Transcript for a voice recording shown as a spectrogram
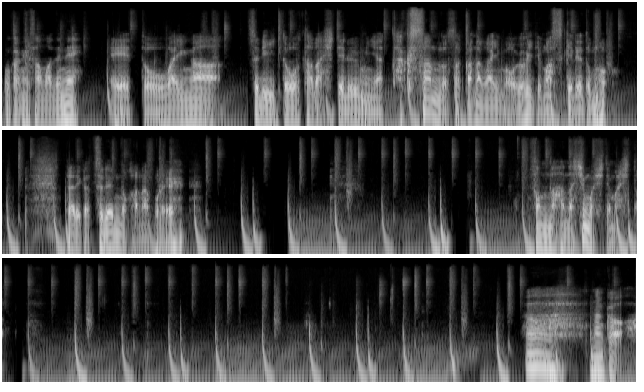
おかげさまでね、えっ、ー、と、ワイが釣り糸を垂らしてる海にはたくさんの魚が今泳いでますけれども 誰か釣れんのかな、これそんな話もしてました。ああ、なんか、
